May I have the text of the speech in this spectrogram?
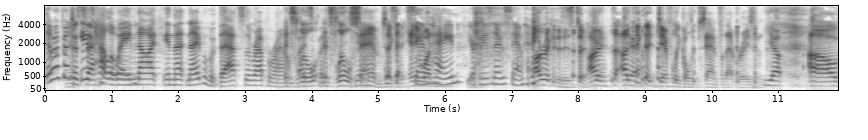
the wraparound Just is a Halloween Halloween. night in that neighborhood. That's the wraparound. It's little, basically. it's little Yeah. Sam Was taking it anyone. Sam Hain. You reckon his name is Sam Hain? I reckon it is too. I, I Yeah. think they definitely called him Sam for that reason. Yep. Um,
